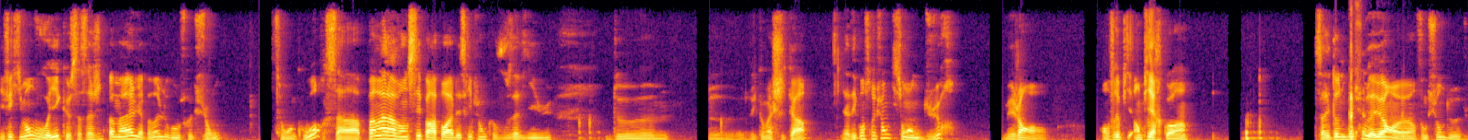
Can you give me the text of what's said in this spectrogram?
Effectivement, vous voyez que ça s'agite pas mal, il y a pas mal de constructions qui sont en cours. Ça a pas mal avancé par rapport à la description que vous aviez eue de, de, de Ikomashika. Il y a des constructions qui sont en dur, mais genre en, en vrai pi- en pierre quoi. hein. Ça l'étonne beaucoup d'ailleurs euh, en fonction de, du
